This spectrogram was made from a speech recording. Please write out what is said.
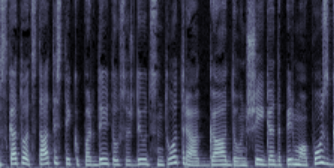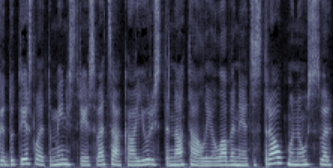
skatot statistiku par 2022. gadu un šī gada pirmo pusgadu, Tieslietu ministrijas vecākā juriste Natālija Lavenieca Straupmane uzsver,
